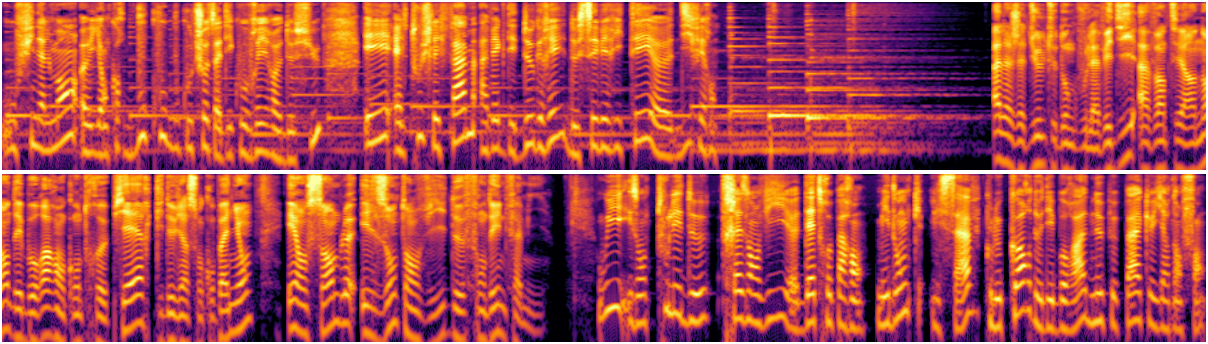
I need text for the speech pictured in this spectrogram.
où finalement, euh, il y a encore beaucoup, beaucoup de choses à découvrir euh, dessus. Et elle touche les femmes avec des degrés de sévérité différents. À l'âge adulte, donc vous l'avez dit, à 21 ans, Déborah rencontre Pierre, qui devient son compagnon, et ensemble, ils ont envie de fonder une famille. Oui, ils ont tous les deux très envie euh, d'être parents, mais donc ils savent que le corps de Déborah ne peut pas accueillir d'enfants.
